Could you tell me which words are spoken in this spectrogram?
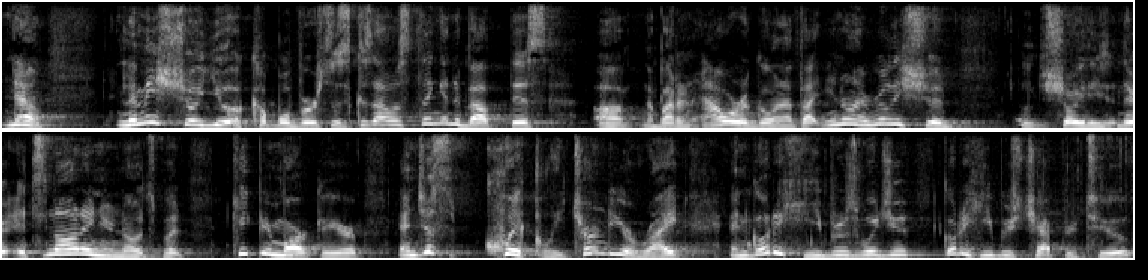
Now, let me show you a couple verses because I was thinking about this uh, about an hour ago and I thought, you know, I really should show you these. It's not in your notes, but keep your marker here and just quickly turn to your right and go to Hebrews, would you? Go to Hebrews chapter 2.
